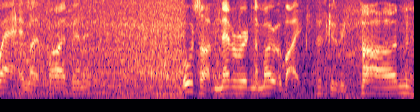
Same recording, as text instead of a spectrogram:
wet in like five minutes. Also, I've never ridden a motorbike, so this is going to be fun.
